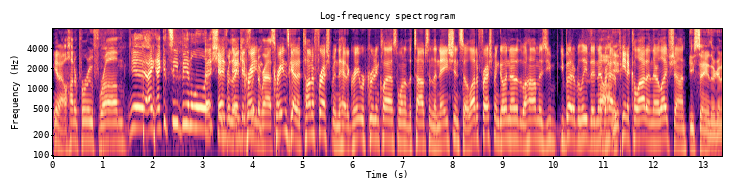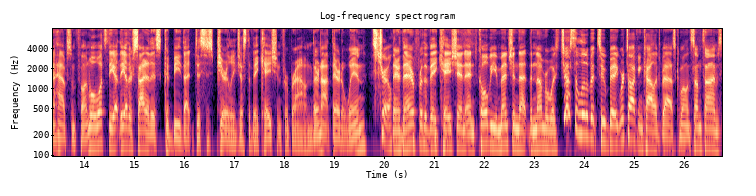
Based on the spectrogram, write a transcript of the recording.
You know, hundred proof rum. Yeah, I, I could see being a little issue for the kids Creighton, from Nebraska. Creighton's got a ton of freshmen. They had a great recruiting class, one of the tops in the nation. So a lot of freshmen going out of the Bahamas. You you better believe they've never Oh, had a pina colada in their life, Sean. You saying they're going to have some fun? Well, what's the the other side of this? Could be that this is purely just a vacation for Brown. They're not there to win. It's true. They're there for the vacation. And Colby, you mentioned that the number was just a little bit too big. We're talking college basketball, and sometimes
